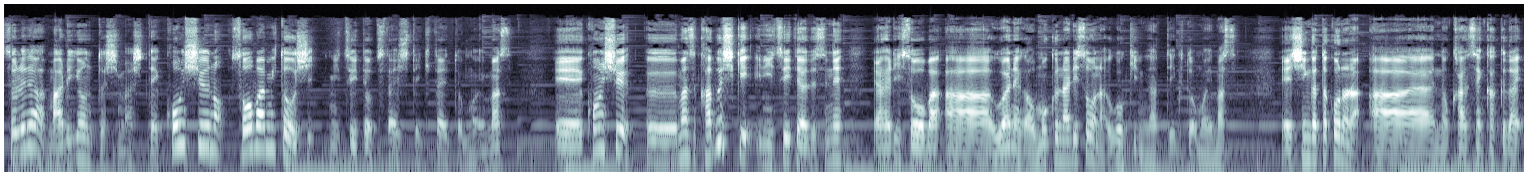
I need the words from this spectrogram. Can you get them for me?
それでは、丸4としまして、今週の相場見通しについてお伝えしていきたいと思います。えー、今週、まず株式についてはですね、やはり相場、上値が重くなりそうな動きになっていくと思います。えー、新型コロナの感染拡大、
